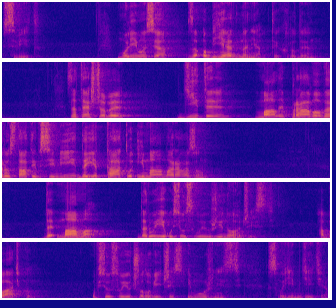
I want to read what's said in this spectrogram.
світ. Молімося за об'єднання тих родин, за те, щоб діти мали право виростати в сім'ї, де є тато і мама разом, де мама дарує усю свою жіночість, а батько усю свою чоловічість і мужність своїм дітям.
